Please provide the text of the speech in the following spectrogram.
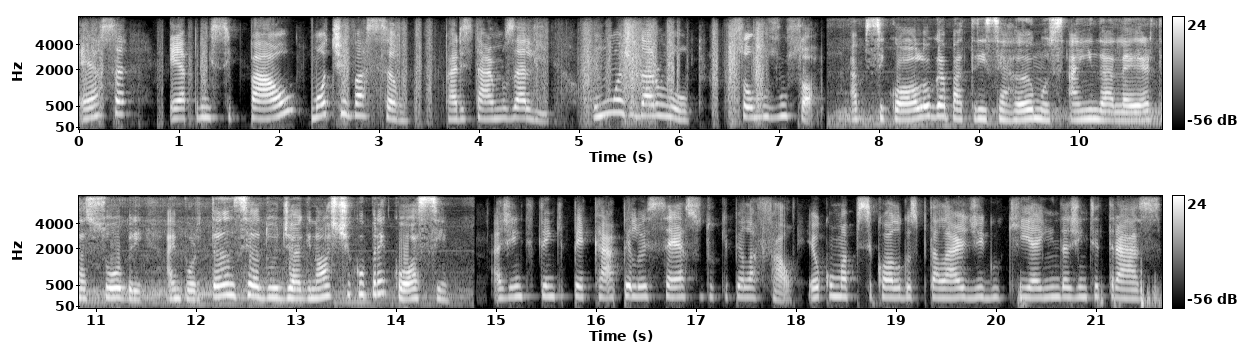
Essa é a principal motivação para estarmos ali, um ajudar o outro. Somos um só. A psicóloga Patrícia Ramos ainda alerta sobre a importância do diagnóstico precoce a gente tem que pecar pelo excesso do que pela falta. Eu, como uma psicóloga hospitalar, digo que ainda a gente traz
